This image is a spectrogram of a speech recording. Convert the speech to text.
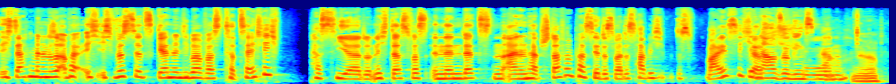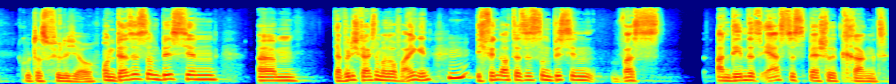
ich dachte mir dann so, aber ich, ich wüsste jetzt gerne lieber, was tatsächlich passiert und nicht das, was in den letzten eineinhalb Staffeln passiert ist, weil das habe ich, das weiß ich ja Genau so schon. ging's mir. Ja, gut, das fühle ich auch. Und das ist so ein bisschen, ähm, da würde ich gleich nochmal drauf eingehen. Ich finde auch, das ist so ein bisschen, was an dem das erste Special krankt.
